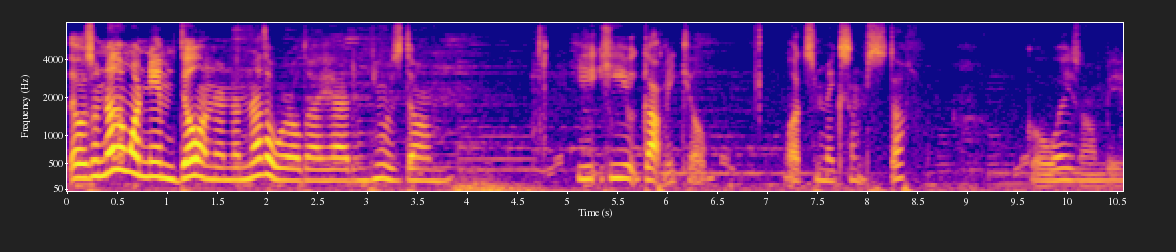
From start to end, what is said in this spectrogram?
there was another one named Dylan in another world I had, and he was dumb. He he got me killed. Let's make some stuff. Go away, zombie.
